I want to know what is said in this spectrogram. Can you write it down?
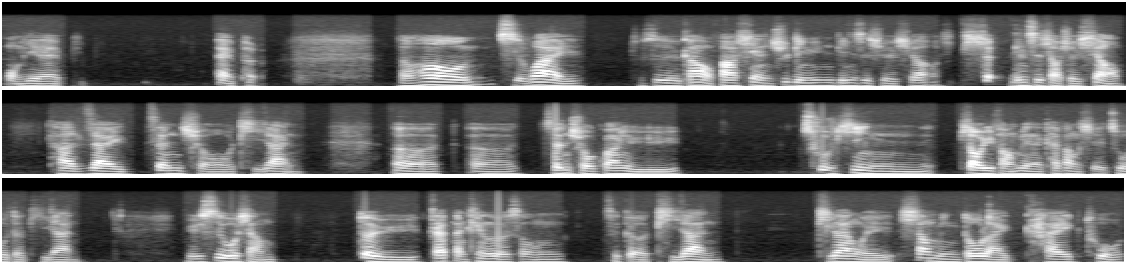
网页 App。App 然后此外，就是刚好发现去临临时学校小临时小学校，他在征求提案。呃呃，征求关于促进教育方面的开放协作的提案。于是我想，对于改版天鹅松这个提案，提案为乡民都来开拓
